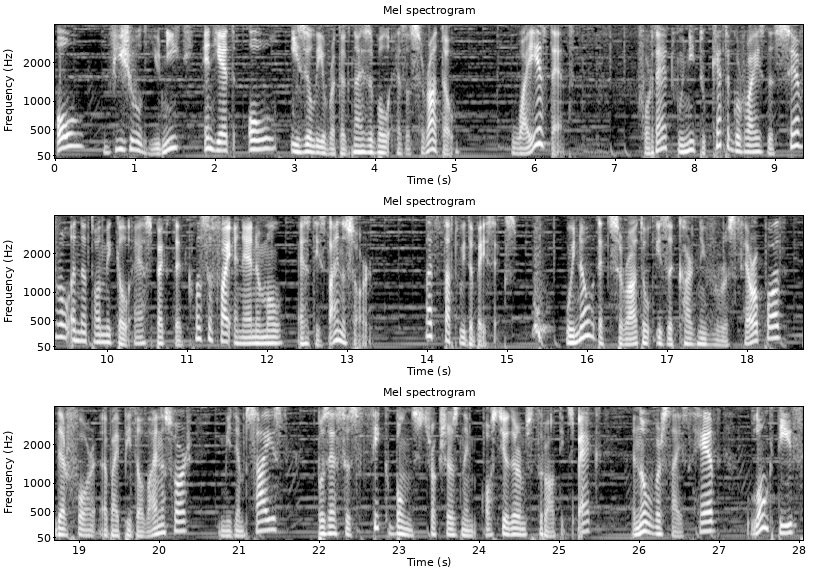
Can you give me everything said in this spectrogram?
All visually unique and yet all easily recognizable as a cerato. Why is that? For that, we need to categorize the several anatomical aspects that classify an animal as this dinosaur. Let's start with the basics. We know that Cerato is a carnivorous theropod, therefore a bipedal dinosaur, medium-sized, possesses thick bone structures named osteoderms throughout its back, an oversized head, long teeth,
